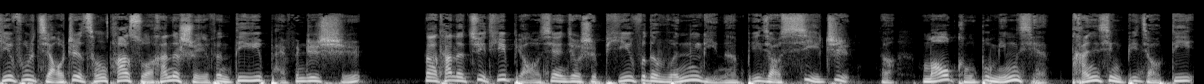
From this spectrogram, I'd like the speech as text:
皮肤角质层它所含的水分低于百分之十，那它的具体表现就是皮肤的纹理呢比较细致啊，毛孔不明显，弹性比较低，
